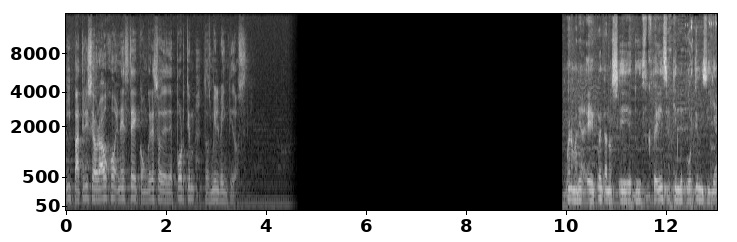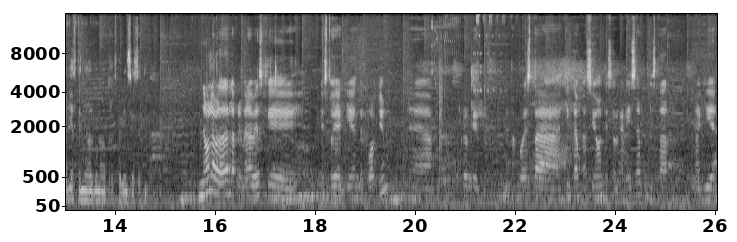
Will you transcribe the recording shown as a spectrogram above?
y Patricio Araujo en este Congreso de Deportium 2022. Bueno, María, cuéntanos tu experiencia aquí en Deportium y si ya habías tenido alguna otra experiencia de este tipo. No, la verdad es la primera vez que estoy aquí en Deportium. Eh, creo que me tocó esta quinta ocasión que se organiza, pues estar aquí en,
